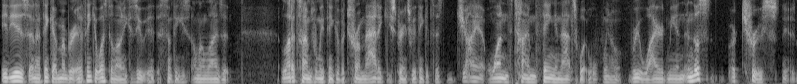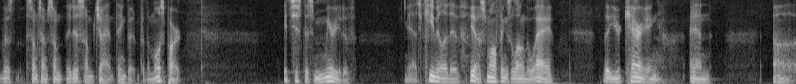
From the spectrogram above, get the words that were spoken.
it is and I think I remember I think it was Delony because he something he's along the lines that a lot of times when we think of a traumatic experience we think it's this giant one time thing and that's what you know rewired me. And, and those are true. There's sometimes some it is some giant thing but for the most part it's just this myriad of yeah, it's cumulative. Yeah, small things along the way that you're carrying, and uh,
